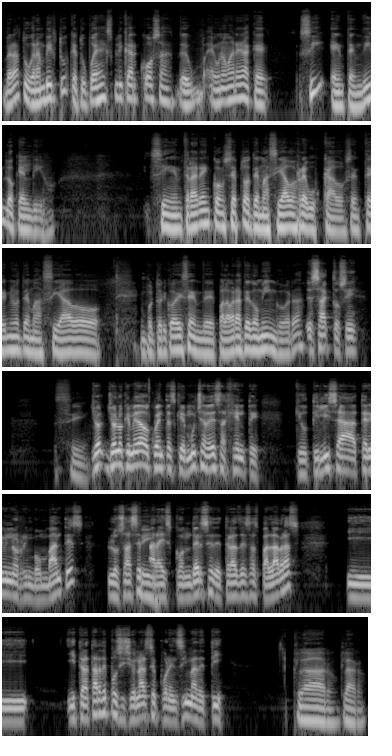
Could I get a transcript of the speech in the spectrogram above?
¿verdad? tu gran virtud, que tú puedes explicar cosas de una manera que sí entendí lo que él dijo, sin entrar en conceptos demasiado rebuscados, en términos demasiado, en Puerto Rico dicen de palabras de domingo, ¿verdad? Exacto, sí. Sí. Yo, yo lo que me he dado cuenta es que mucha de esa gente que utiliza términos rimbombantes los hace Sí. para esconderse detrás de esas palabras y, y tratar de posicionarse por encima de ti. Claro, claro.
